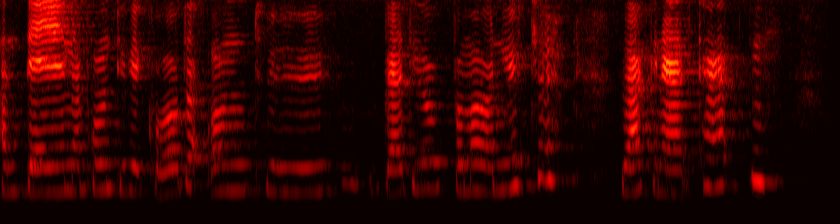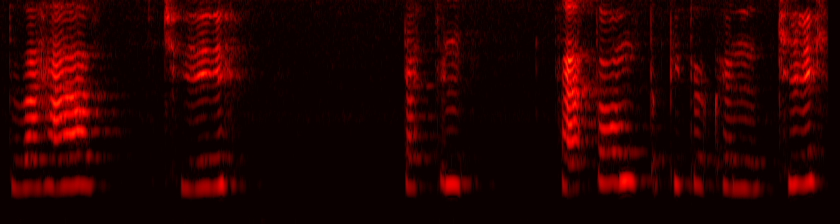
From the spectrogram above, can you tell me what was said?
and then I'm going to record it onto video from on YouTube, can add caption. Do I have two different platforms that people can choose?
